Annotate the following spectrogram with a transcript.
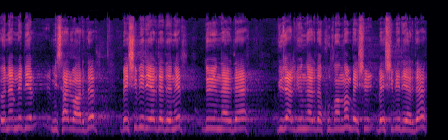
önemli bir misal vardır. Beşi bir yerde denir. Düğünlerde, güzel günlerde kullanılan beşi, beşi bir yerde.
